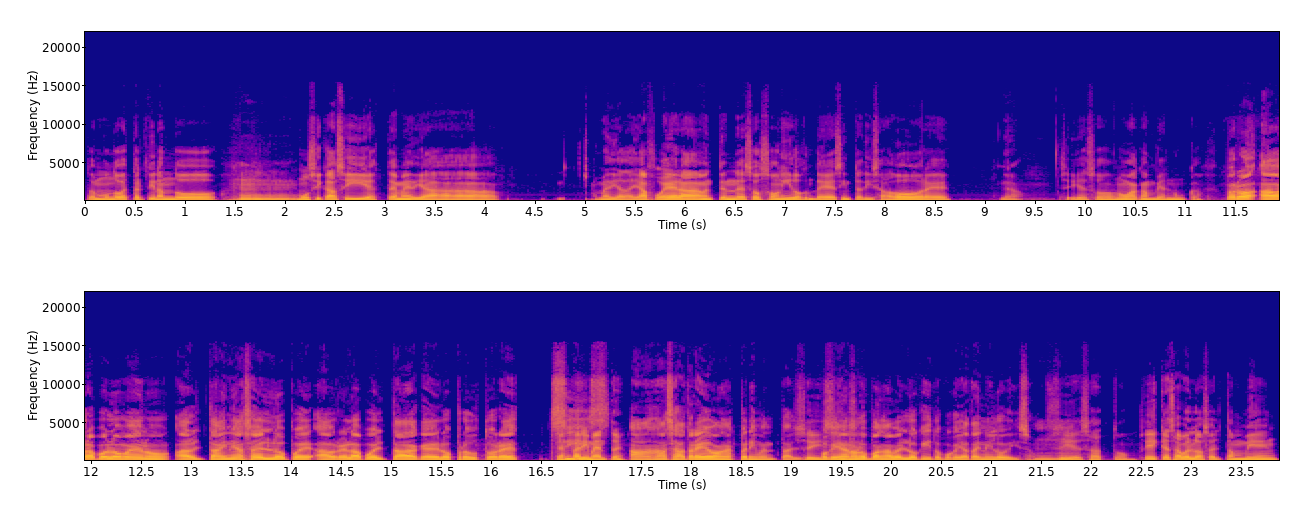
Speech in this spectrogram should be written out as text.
todo el mundo va a estar tirando música así, este, media, media de allá afuera, ¿me entiendes? Esos sonidos de sintetizadores. Ya. Sí, eso no va a cambiar nunca. Pero ahora por lo menos, al Tiny hacerlo, pues abre la puerta a que los productores sí- Experimenten. Ajá, se atrevan a experimentar. Sí, porque sí, ya no sí. los van a ver loquitos, porque ya Tiny lo hizo. Sí, exacto. Sí, hay que saberlo hacer también.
